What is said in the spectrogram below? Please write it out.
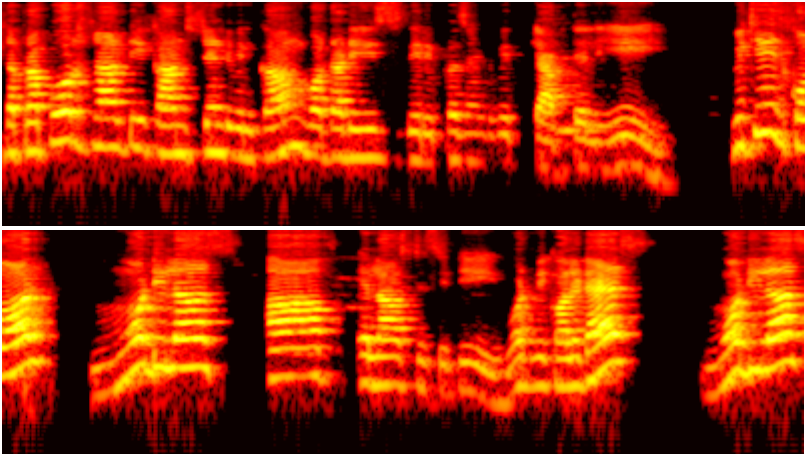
the proportionality constant will come. What that is we represent with capital E, which is called modulus of elasticity. What we call it as modulus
